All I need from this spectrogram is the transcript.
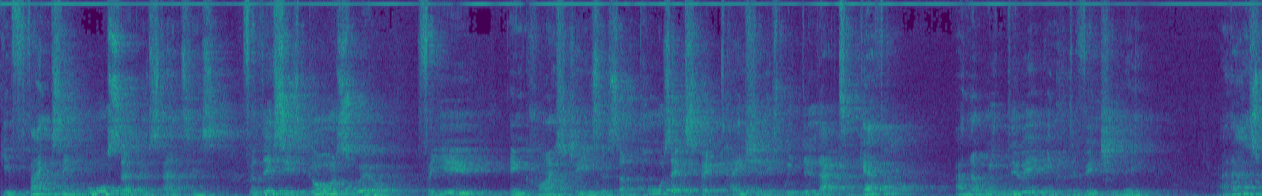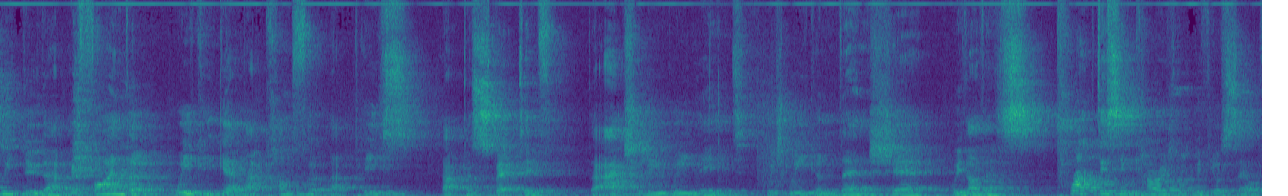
give thanks in all circumstances, for this is God's will for you in Christ Jesus. And Paul's expectation is we do that together and that we do it individually. And as we do that, we find that we can get that comfort, that peace, that perspective that actually we need, which we can then share with others. Practice encouragement with yourself,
